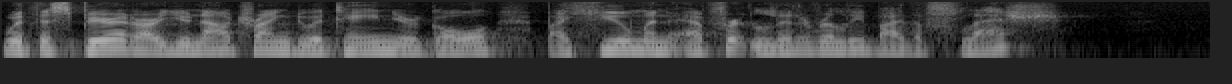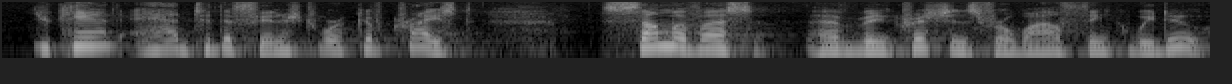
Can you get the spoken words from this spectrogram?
with the Spirit? Are you now trying to attain your goal by human effort, literally by the flesh? You can't add to the finished work of Christ. Some of us have been Christians for a while, think we do.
